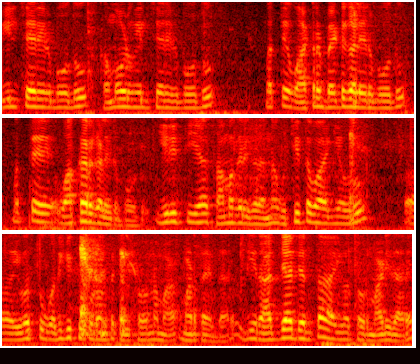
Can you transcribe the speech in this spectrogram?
ವೀಲ್ಚೇರ್ ಇರ್ಬೋದು, ಕಮೋಡ್ ವೀಲ್ಚೇರ್ ಇರ್ಬೋದು, ಮತ್ತು ವಾಟರ್ ಬೆಡ್ಗಳಿರ್ಬೋದು, ಮತ್ತು ವಾಕರ್ಗಳಿರ್ಬೋದು, ಈ ರೀತಿಯ ಸಾಮಗ್ರಿಗಳನ್ನು ಉಚಿತವಾಗಿ ಅವರು ಇವತ್ತು ಒದಗಿಸಿಕೊಡುವಂಥ ಕೆಲಸವನ್ನು ಮಾಡ್ತಾ ಇದ್ದಾರೆ. ಇಡೀ ರಾಜ್ಯಾದ್ಯಂತ ಇವತ್ತು ಅವರು ಮಾಡಿದ್ದಾರೆ.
